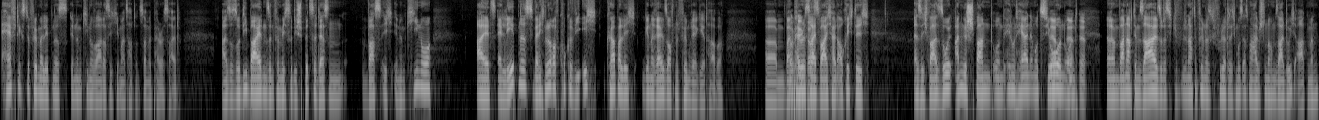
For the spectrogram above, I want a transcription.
heftigste Filmerlebnis in einem Kino war, das ich jemals hatte, zusammen mit Parasite. Also so die beiden sind für mich so die Spitze dessen, was ich in einem Kino als Erlebnis, wenn ich nur darauf gucke, wie ich körperlich generell so auf einen Film reagiert habe. Ähm, bei Okay, Parasite krass. war ich halt auch richtig, also ich war so angespannt und hin und her in Emotionen ja, und ja, ja. ähm, war nach dem Saal, so dass ich nach dem Film das Gefühl hatte, ich muss erstmal eine halbe Stunde noch im Saal durchatmen.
